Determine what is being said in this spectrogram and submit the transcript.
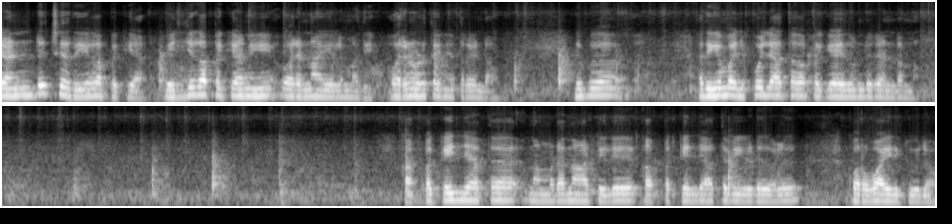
രണ്ട് ചെറിയ കപ്പയ്ക്കാണ് വലിയ കപ്പയ്ക്കാണെങ്കിൽ ഒരെണ്ണം ആയാലും മതി. ഒരെണ്ണം എടുത്ത് കഴിഞ്ഞാൽ എത്ര ഉണ്ടാവും. ഇതിപ്പോൾ അധികം വലിപ്പമില്ലാത്ത കപ്പയ്ക്ക ആയതുകൊണ്ട് രണ്ടെണ്ണം. കപ്പയ്ക്ക ഇല്ലാത്ത നമ്മുടെ നാട്ടിൽ കപ്പയ്ക്ക ഇല്ലാത്ത വീടുകൾ കുറവായിരിക്കുമല്ലോ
